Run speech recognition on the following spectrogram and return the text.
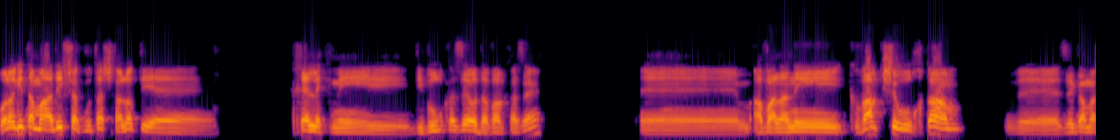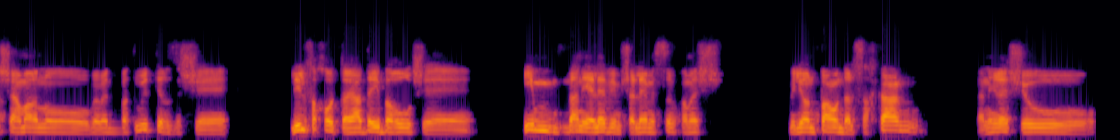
בוא נגיד אתה מעדיף שהקבוצה שלך לא תהיה חלק מדיבור כזה או דבר כזה, uh, אבל אני, כבר כשהוא הוחתם, וזה גם מה שאמרנו באמת בטוויטר, זה שלי לפחות היה די ברור ש... אם דניאל לוי משלם 25 מיליון pound על שחקן, כנראה שהוא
